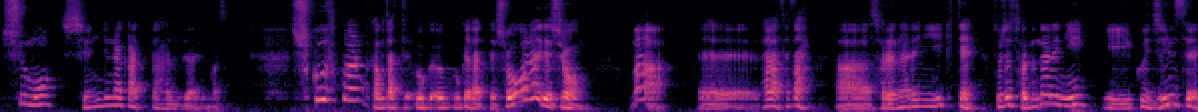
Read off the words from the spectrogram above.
主も信じなかったはずであります。祝福なんとか歌って、受けたってしょうがないでしょう。まあ、えー、ただただ、あそれなりに生きて、そしてそれなりに行く人生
